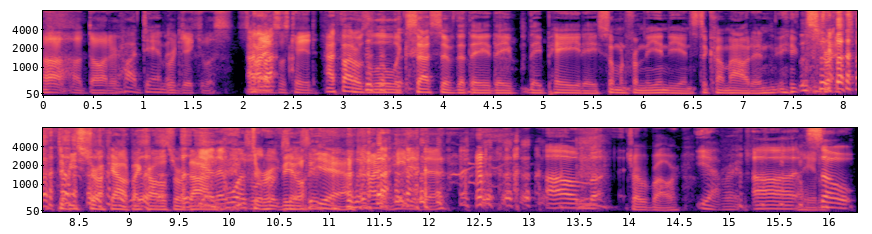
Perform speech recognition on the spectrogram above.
Ah, a daughter. God damn it. Ridiculous. I Somebody thought- else's kid. I thought it was a little excessive that they they they paid a someone from the Indians to come out and to be struck out by Carlos Rodon. Yeah, that was to little reveal. excessive. Yeah, I hated that. um, Trevor Bauer. yeah, right. Uh, so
